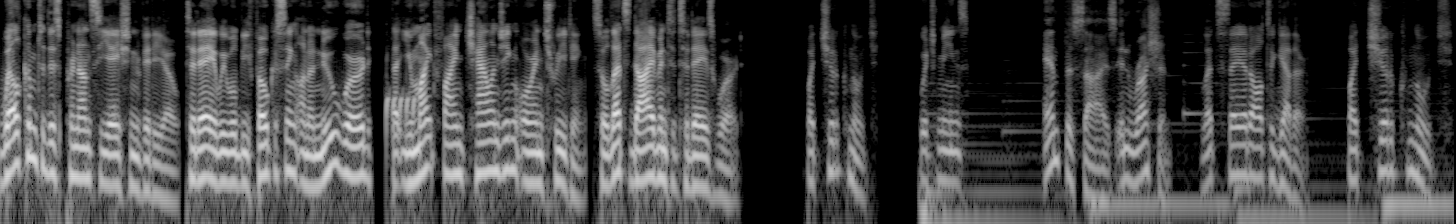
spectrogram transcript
Welcome to this pronunciation video. Today we will be focusing on a new word that you might find challenging or intriguing. So let's dive into today's word. Подчеркнуть, which means Emphasize in Russian. let's say it all together. Подчеркнуть.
